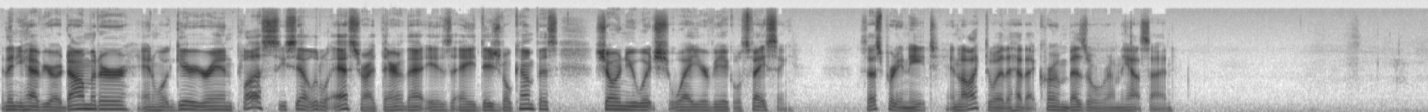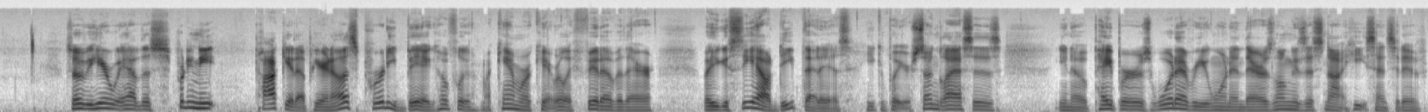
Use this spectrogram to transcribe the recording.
And then you have your odometer and what gear you're in. Plus, you see that little S right there. That is a digital compass showing you which way your vehicle's facing. So that's pretty neat. And I like the way they have that chrome bezel around the outside. So over here we have this pretty neat pocket up here. Now that's pretty big. Hopefully my camera can't really fit over there. But you can see how deep that is. You can put your sunglasses, you know, papers, whatever you want in there, as long as it's not heat sensitive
